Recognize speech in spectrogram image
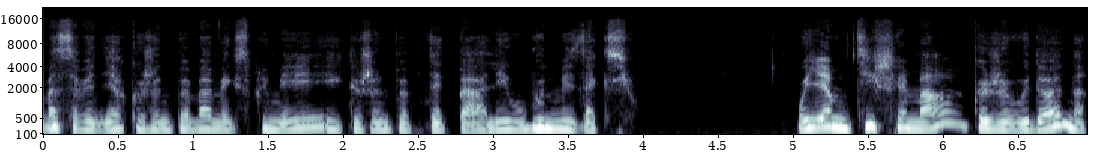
Ben, Ça veut dire que je ne peux pas m'exprimer et que je ne peux peut-être pas aller au bout de mes actions voyez un petit schéma que je vous donne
